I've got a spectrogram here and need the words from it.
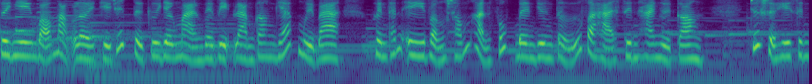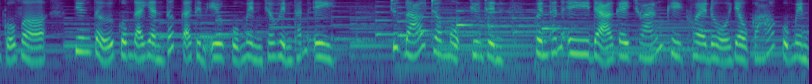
Tuy nhiên, bỏ mặc lời chỉ trích từ cư dân mạng về việc làm con giáp 13, Huỳnh Thánh Y vẫn sống hạnh phúc bên Dương Tử và hạ sinh hai người con. Trước sự hy sinh của vợ, Dương Tử cũng đã dành tất cả tình yêu của mình cho Huỳnh Thánh Y. Trước đó, trong một chương trình, Huỳnh Thánh Y đã gây choáng khi khoe độ giàu có của mình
